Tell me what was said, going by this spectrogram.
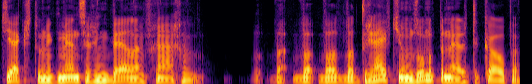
checks toen ik mensen ging bellen en vragen: wat, wat, wat, drijft je om zonnepanelen te kopen?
